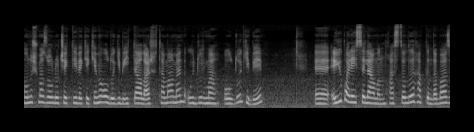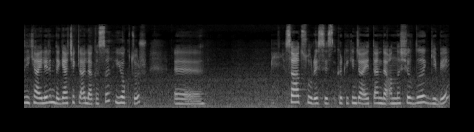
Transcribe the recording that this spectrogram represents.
konuşma zorluğu çektiği ve kekeme olduğu gibi iddialar tamamen uydurma olduğu gibi e, Eyüp Aleyhisselam'ın hastalığı hakkında bazı hikayelerin de gerçekle alakası yoktur. E, Saat suresi 42. ayetten de anlaşıldığı gibi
